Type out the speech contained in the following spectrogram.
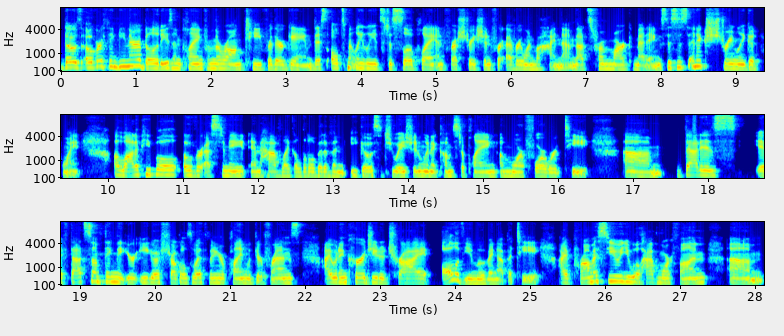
those overthinking their abilities and playing from the wrong tee for their game. This ultimately leads to slow play and frustration for everyone behind them. That's from Mark Meddings. This is an extremely good point. A lot of people overestimate and have like a little bit of an ego situation when it comes to playing a more forward tee. Um, that is if that's something that your ego struggles with when you're playing with your friends, I would encourage you to try all of you moving up a tee. I promise you, you will have more fun. Um,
